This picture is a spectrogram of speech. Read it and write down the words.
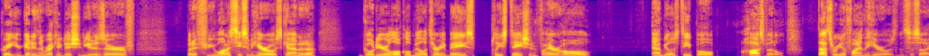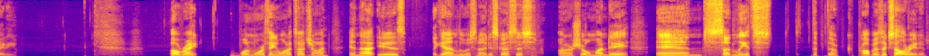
great you're getting the recognition you deserve. But if you want to see some heroes, Canada, go to your local military base, police station, fire hall, ambulance depot, hospital. That's where you'll find the heroes in society. All right. One more thing I want to touch on, and that is again, Lewis and I discussed this on our show Monday, and suddenly it's the the problem is accelerated.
